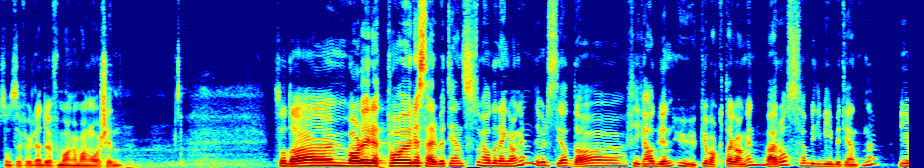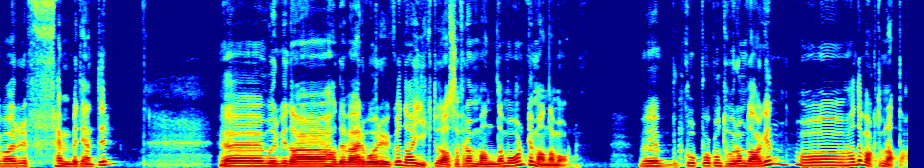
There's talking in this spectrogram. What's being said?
Som selvfølgelig er død for mange, mange år siden. Så da var det rett på reservetjeneste som vi hadde den gangen. Det vil si at da fikk, hadde vi en uke vakt av gangen, hver oss, vi betjentene. Vi var fem betjenter. eh, hvor vi da hadde hver vår uke. Og da gikk du altså fra mandag morgen til mandag morgen. På kontoret om dagen og hadde vakt om natta.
